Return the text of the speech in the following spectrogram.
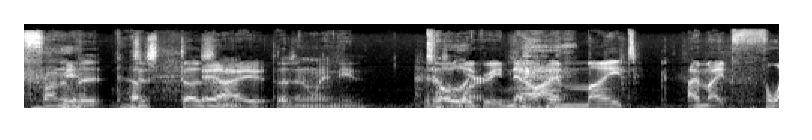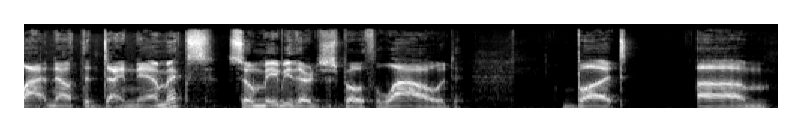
front of it. Just doesn't Yeah, I- doesn't really need. it Totally agree. Now I might I might flatten out the dynamics, so maybe they're just both loud, but um,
